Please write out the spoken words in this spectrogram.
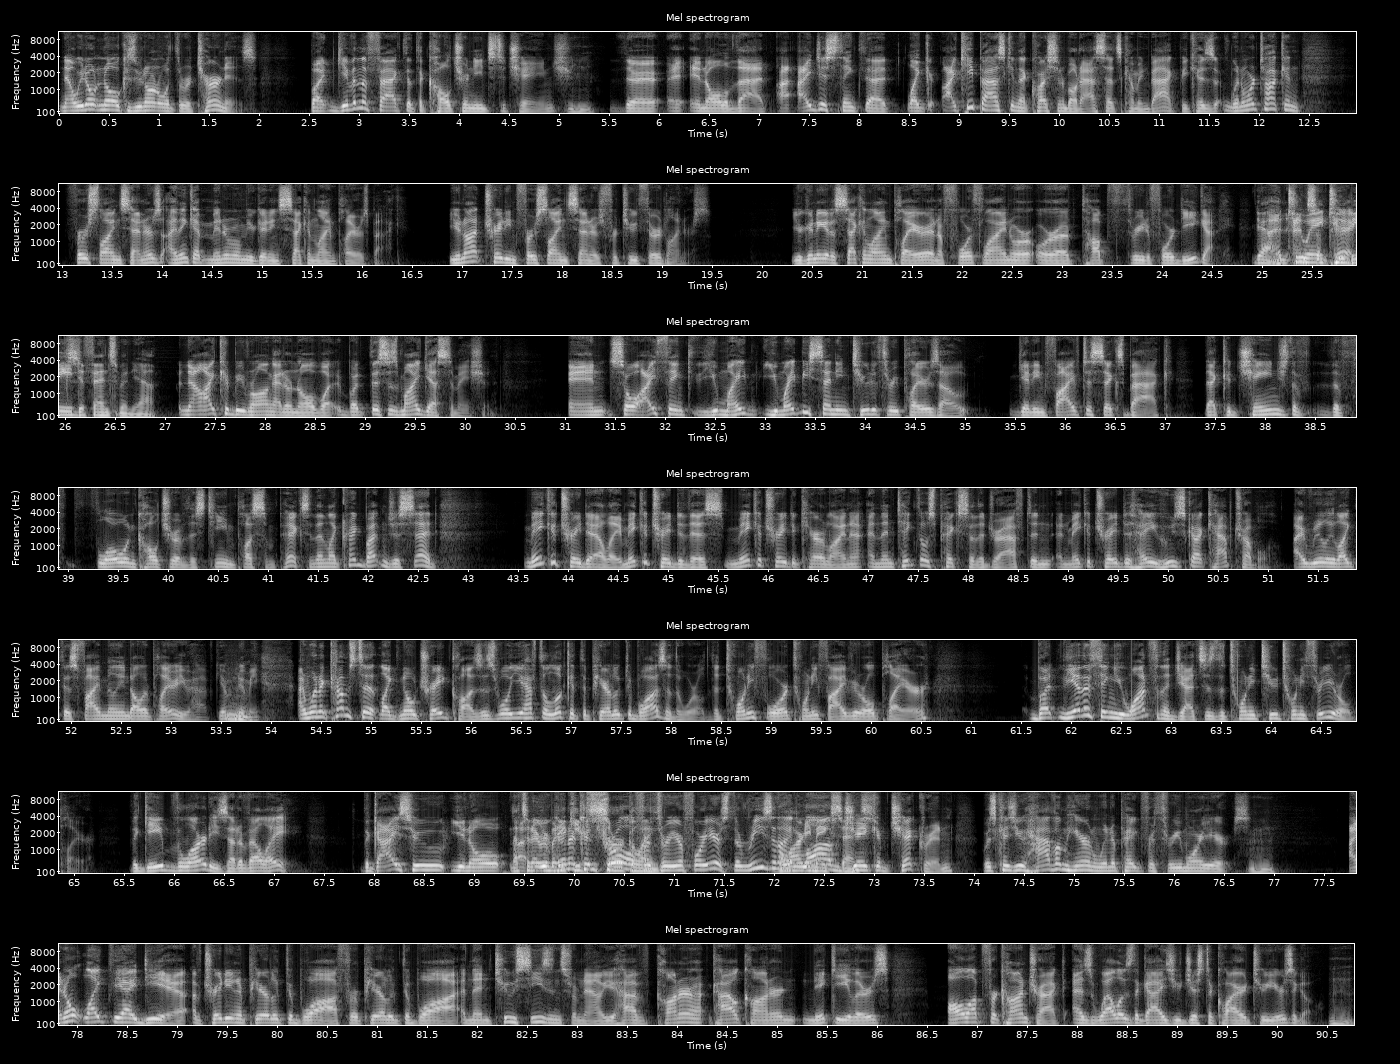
Now we don't know because we don't know what the return is. But given the fact that the culture needs to change, mm-hmm. there and all of that, I, I just think that like I keep asking that question about assets coming back because when we're talking first line centers, I think at minimum you're getting second line players back. You're not trading first line centers for two third liners. You're going to get a second line player and a fourth line or or a top three to four D guy. Yeah, and, two A two B defenseman. Yeah, now I could be wrong. I don't know, but but this is my guesstimation. And so I think you might you might be sending two to three players out, getting five to six back that could change the the flow and culture of this team plus some picks. And then like Craig Button just said, make a trade to LA, make a trade to this, make a trade to Carolina, and then take those picks to the draft and, and make a trade to, hey, who's got cap trouble? I really like this $5 million player you have. Give him mm-hmm. to me. And when it comes to like no trade clauses, well, you have to look at the Pierre Luc Dubois of the world, the 24, 25 year old player. But the other thing you want from the Jets is the 22, 23 year old player, the Gabe Vilardis out of LA the guys who you know that's what uh, everybody going to control circling. for three or four years. The reason I love Jakob Chychrun was because you have him here in Winnipeg for three more years. Mm-hmm. I don't like the idea of trading a Pierre Luc Dubois for Pierre Luc Dubois, and then two seasons from now you have Connor, Kyle Connor, Nick Ehlers, all up for contract, as well as the guys you just acquired two years ago. Mm-hmm.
